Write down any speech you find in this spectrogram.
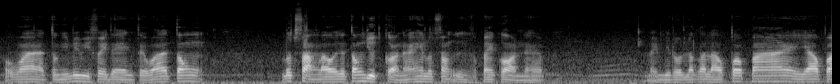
เพราะว่าตรงนี้ไม่มีไฟแดงแต่ว่าต้องรถฝั่งเราจะต้องหยุดก่อนนะให้รถฝั่งอื่นเข้าไปก่อนนะครับ ไม่มีรถแล้วก็เราก็ไปยาวไป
